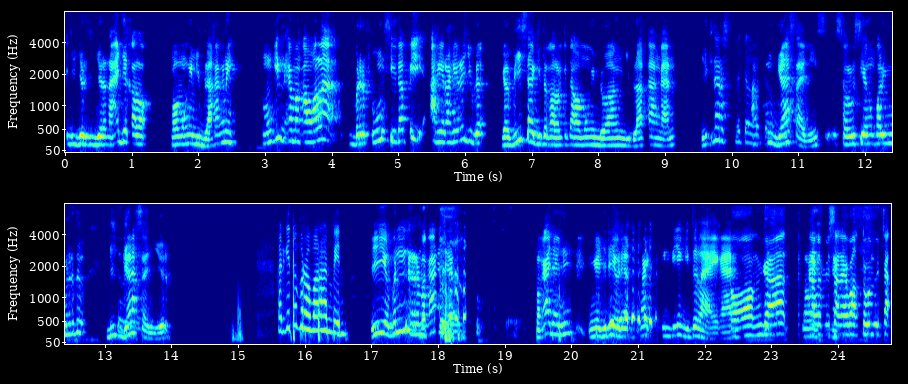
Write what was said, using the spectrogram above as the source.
jujur jujuran aja kalau ngomongin di belakang nih. Mungkin emang awalnya berfungsi tapi akhir akhirnya juga nggak bisa gitu kalau kita ngomongin doang di belakang kan. Jadi kita harus Betul, betul. gas aja. Solusi yang paling bener tuh digas anjir. Kan kita pernah marahan, Pin. iya bener makanya makanya sih nggak jadi ya udah baik, intinya gitulah ya kan Oh enggak, Selek. kalau misalnya waktu lu cak,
